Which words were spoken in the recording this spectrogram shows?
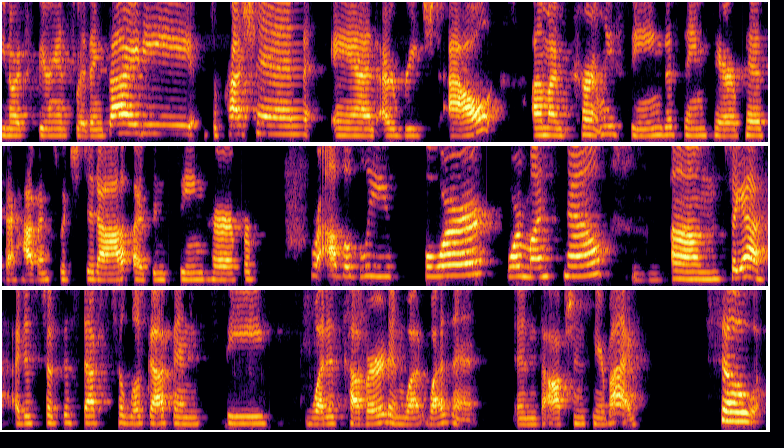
you know experience with anxiety depression and i reached out. Um, i'm currently seeing the same therapist. I haven't switched it up. I've been seeing her for probably four four months now. Mm-hmm. um, so yeah i just took the steps to look up and see what is covered and what wasn't and the options nearby. So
